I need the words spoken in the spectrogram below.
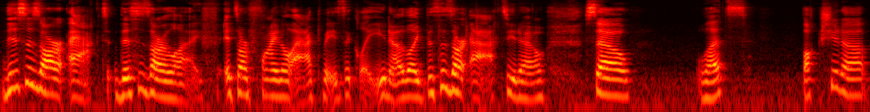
this is our act. This is our life. It's our final act, basically. You know, like, this is our act, you know? So, let's fuck shit up.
